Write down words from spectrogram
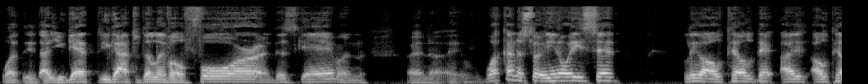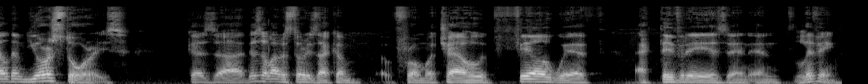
what you get you got to the level four in this game, and and uh, what kind of story? You know what he said, Leo? I'll tell de- I, will tell them your stories because uh, there's a lot of stories that come from a childhood filled with activities and and living.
